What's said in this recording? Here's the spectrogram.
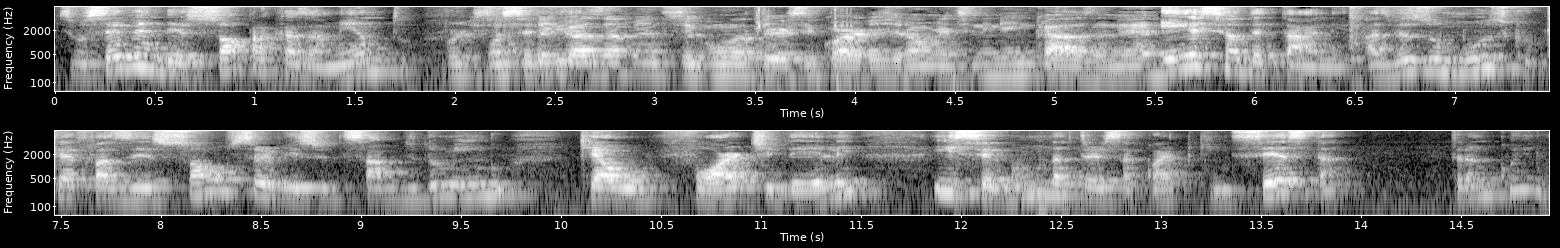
Se você vender só para casamento, Porque você tem fica- casamento segunda, terça e quarta, geralmente ninguém casa, né? Esse é o detalhe. Às vezes o músico quer fazer só o serviço de sábado e domingo, que é o forte dele, e segunda, terça, quarta, quinta e sexta, tranquilo.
